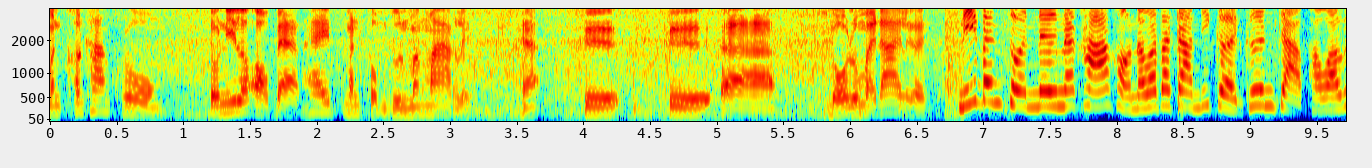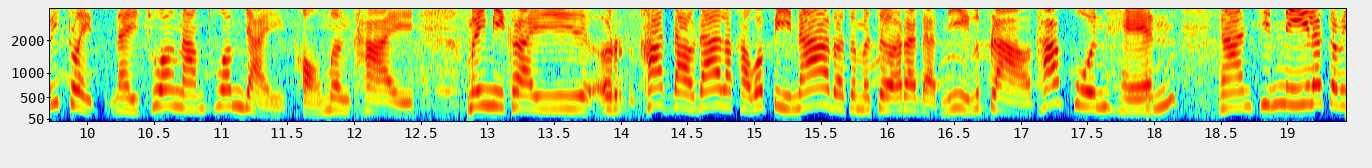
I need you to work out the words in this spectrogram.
มันค่อนข้างโครง ตัวนี้เราออกแบบให้มันสมดุลมากๆเลยนะคือคืออ่า โดดลงไปได้เลย นี่เป็นส่วนหนึ่งนะคะของนวัตกรรมที่เกิดขึ้นจากภาวะวิกฤตในช่วงน้ำท่วมใหญ่ของเมืองไทย ไม่มีใครคาดเดาได้ละค่ะว่าปีหน้าเราจะมาเจออะไรแบบนี้อีกหรือเปล่า ถ้าคุณเห็นงานชิ้นนี้แล้วจะไป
